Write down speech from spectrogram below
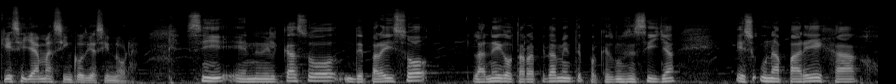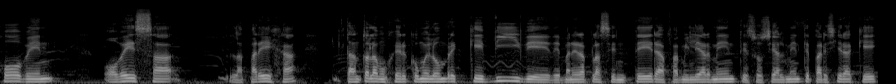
que se llama Cinco días sin hora. Sí, en el caso de Paraíso, la anécdota rápidamente porque es muy sencilla, es una pareja joven, obesa, la pareja, tanto la mujer como el hombre que vive de manera placentera, familiarmente, socialmente, pareciera que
